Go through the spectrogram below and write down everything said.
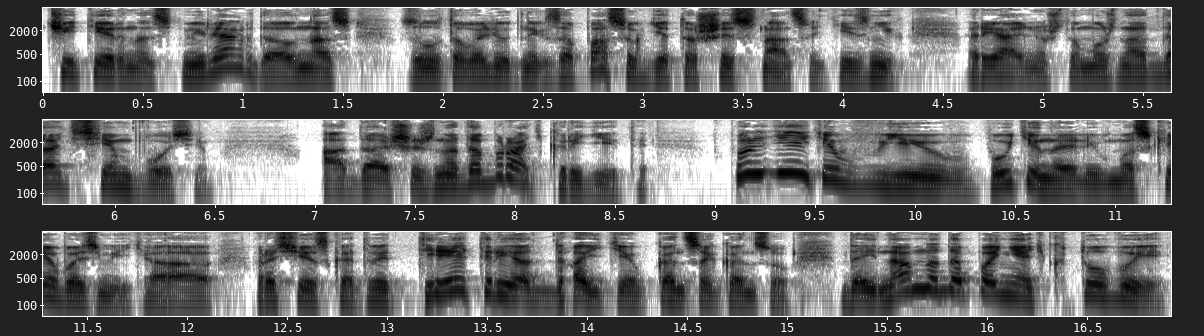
14 миллиардов, а у нас золотовалютных запасов где-то 16, из них реально, что можно отдать 7-8. А дальше же надо брать кредиты. Пойдите в Путина или в Москве возьмите, а Россия скажет, вы те три отдайте, в конце концов. Да и нам надо понять, кто вы.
